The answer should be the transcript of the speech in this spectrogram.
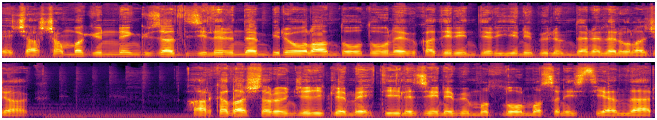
Ve çarşamba günün en güzel dizilerinden biri olan Doğduğun Ev Kaderindir yeni bölümde neler olacak? Arkadaşlar öncelikle Mehdi ile Zeynep'in mutlu olmasını isteyenler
